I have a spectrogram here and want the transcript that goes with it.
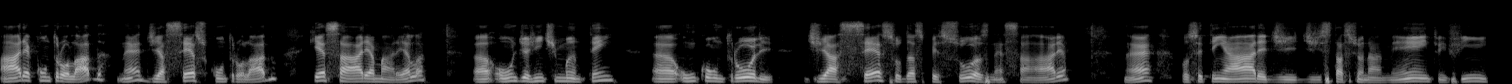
a área controlada, né, de acesso controlado, que é essa área amarela, uh, onde a gente mantém uh, um controle de acesso das pessoas nessa área, né? Você tem a área de, de estacionamento, enfim,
